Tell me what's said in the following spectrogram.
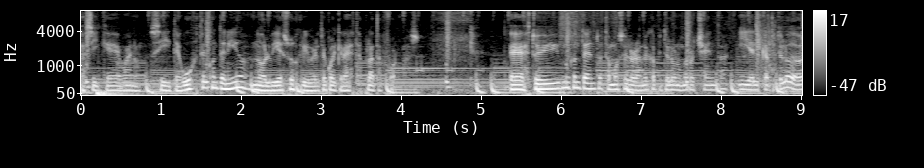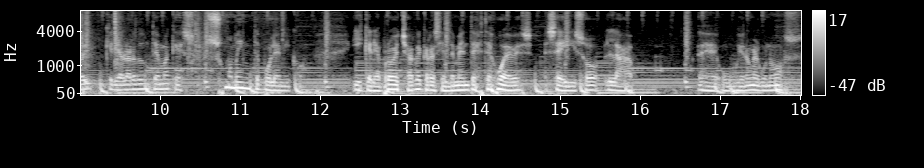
Así que bueno, si te gusta el contenido, no olvides suscribirte a cualquiera de estas plataformas. Eh, estoy muy contento, estamos celebrando el capítulo número 80 y el capítulo de hoy quería hablar de un tema que es sumamente polémico y quería aprovechar de que recientemente este jueves se hizo la... Eh, hubieron algunos,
